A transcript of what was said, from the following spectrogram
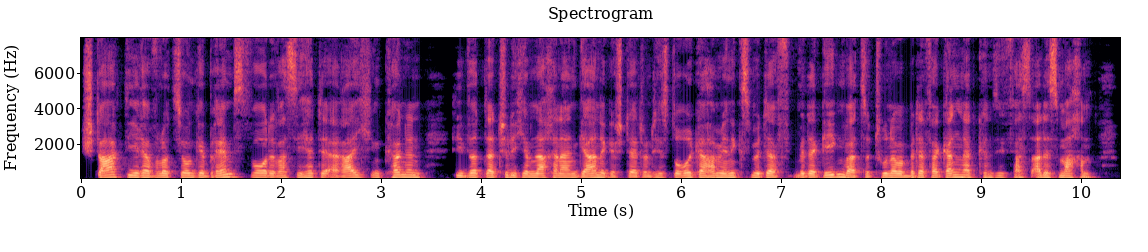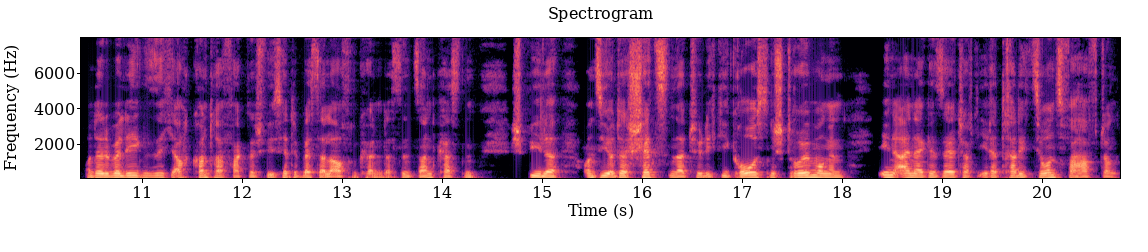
stark die Revolution gebremst wurde, was sie hätte erreichen können, die wird natürlich im Nachhinein gerne gestellt. Und Historiker haben ja nichts mit der, mit der Gegenwart zu tun, aber mit der Vergangenheit können sie fast alles machen. Und dann überlegen sie sich auch kontrafaktisch, wie es hätte besser laufen können. Das sind Sandkastenspiele. Und sie unterschätzen natürlich die großen Strömungen in einer Gesellschaft, ihre Traditionsverhaftung.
